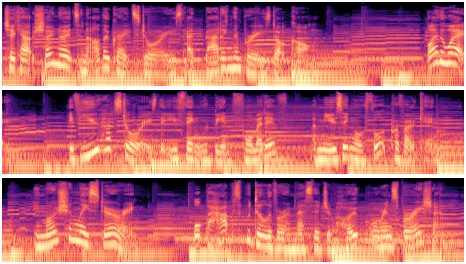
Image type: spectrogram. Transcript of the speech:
Check out show notes and other great stories at battingthebreeze.com. By the way, if you have stories that you think would be informative, amusing, or thought provoking, emotionally stirring, or perhaps would deliver a message of hope or inspiration,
